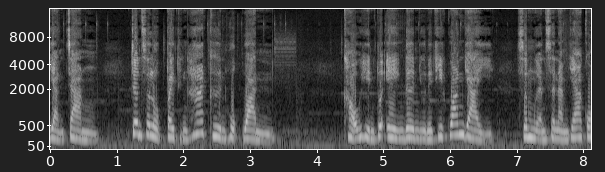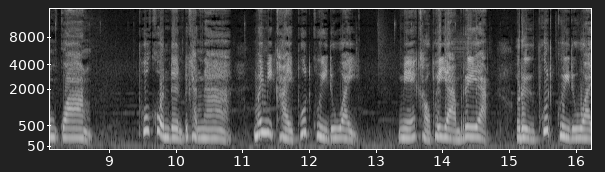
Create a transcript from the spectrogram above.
อย่างจัง จนสลบไปถึงห้าคืนหกวัน เขาเห็นตัวเองเดินอยู่ในที่กว้างใหญ่ เสมือนสนามหญ้ากว้างๆผู้คนเดินไปข้างหน้า ไม่มีใครพูดคุยด้วยแม้เขาพยายามเรียก หรือพูดคุยด้วย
